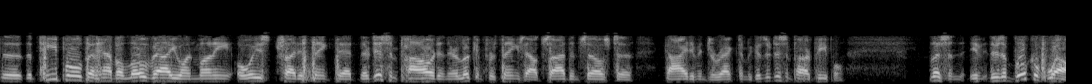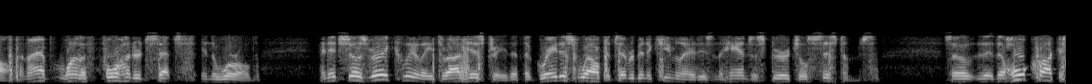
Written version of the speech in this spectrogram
the the people that have a low value on money always try to think that they're disempowered and they're looking for things outside themselves to guide them and direct them because they're disempowered people. Listen, if, there's a book of wealth, and I have one of the 400 sets in the world, and it shows very clearly throughout history that the greatest wealth that's ever been accumulated is in the hands of spiritual systems. So the, the whole crock of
